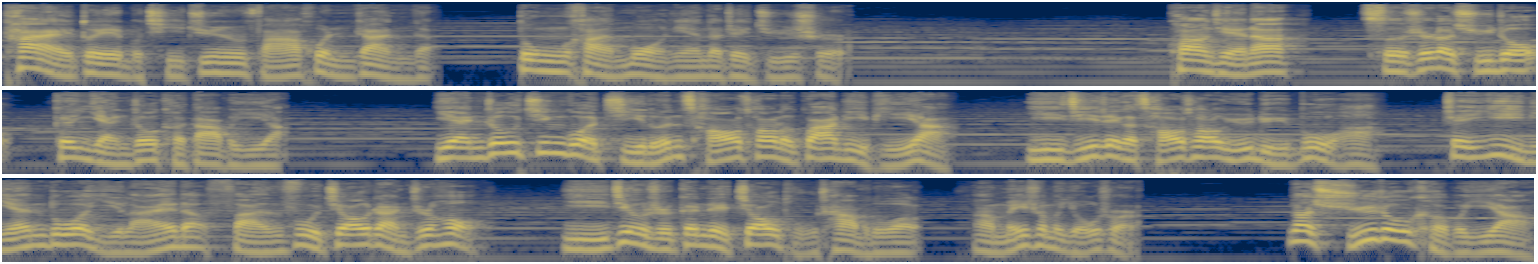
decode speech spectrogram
太对不起军阀混战的东汉末年的这局势了。况且呢，此时的徐州跟兖州可大不一样，兖州经过几轮曹操的刮地皮呀，以及这个曹操与吕布啊这一年多以来的反复交战之后，已经是跟这焦土差不多了啊，没什么油水了。那徐州可不一样。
